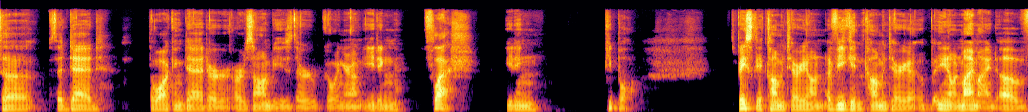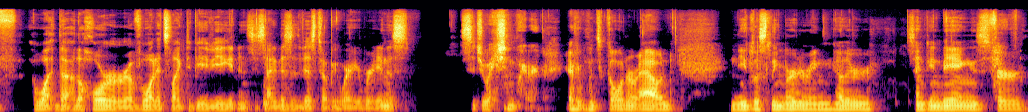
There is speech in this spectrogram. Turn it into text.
the the dead the walking dead are, are zombies. They're going around eating flesh eating people. It's basically a commentary on a vegan commentary you know in my mind of what the the horror of what it's like to be a vegan in society. This is the dystopia where we're in this situation where everyone's going around needlessly murdering other sentient beings for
